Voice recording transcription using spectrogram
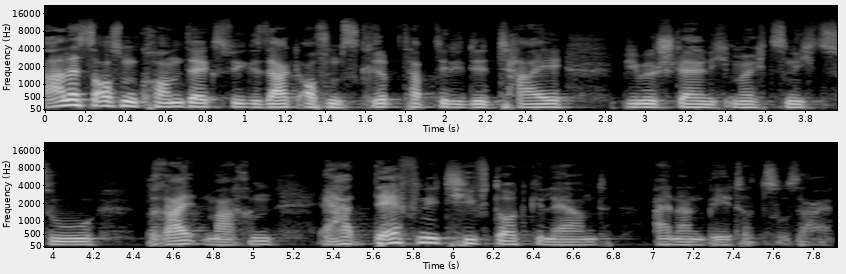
alles aus dem Kontext, wie gesagt, auf dem Skript habt ihr die Detailbibelstellen, ich möchte es nicht zu breit machen. Er hat definitiv dort gelernt, ein Anbeter zu sein.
